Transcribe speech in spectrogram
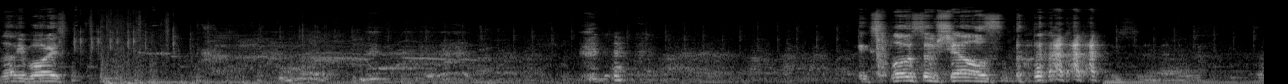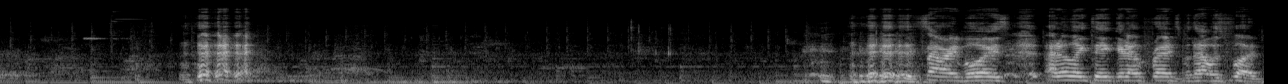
Love you, boys. Explosive shells. Sorry, boys. I don't like taking out friends, but that was fun.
